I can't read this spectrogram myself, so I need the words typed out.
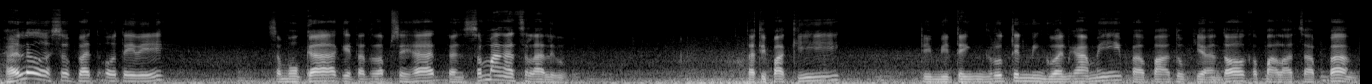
Halo Sobat OTW Semoga kita tetap sehat dan semangat selalu. Tadi pagi di meeting rutin mingguan kami Bapak Tugianto Kepala Cabang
